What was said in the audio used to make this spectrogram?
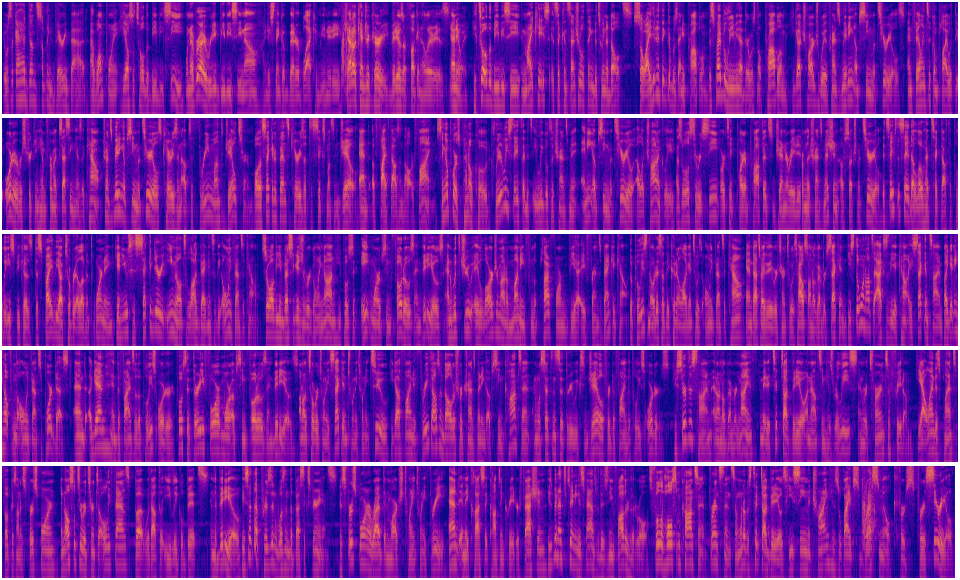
it was like I had done something very bad. At one point, he also told the BBC, whenever I read BBC now, I just think of better black community. Shout out Kendrick Curry, videos are fucking hilarious. Anyway, he told the BBC, in my case, it's a consensual thing between adults, so I didn't think there was any problem. Despite believing that there was no problem, he got charged with transmitting obscene materials and failing to comply with the order restricting him from accessing his account. Transmitting obscene materials carries an up to three month jail term, while the second offense carries up to six months in jail and a $5,000 fine. Singapore's penal code clearly states that it's illegal to transmit any obscene material electronically, as well as to receive or take part in profits generated from the transmission of such material. It's safe to say that Lowe had ticked off the police because despite the October 11th warning, he had used his secondary email to log back into the OnlyFans account. So while the investigations were going on, he posted eight more obscene photos and videos and withdrew a large amount of money from the platform via a friend's bank account. The police noticed that they couldn't log into his OnlyFans account, and that's why they returned to his house on November 2nd. He still went on to access the account a second time by getting help from the OnlyFans support desk, and again, in defiance of the police order, posted 34 more obscene photos and videos. On October 22nd, 2022, he got fined $3,000 for transmitting obscene content and was sentenced to three weeks in jail for defying the police orders. He served his time, and on November 9th, he made a TikTok video announcing his release and return to freedom. He outlined his plan to focus on his firstborn and also to return to OnlyFans, but without the illegal bits. In the video, he said that prison wasn't the best experience. His firstborn arrived in March 2023, and in a classic content creator fashion, he's been entertaining his fans with his new fatherhood role. It's full of wholesome content. For instance, in one of his TikTok videos, he's seen trying his wife's breast milk for, for his cereal.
